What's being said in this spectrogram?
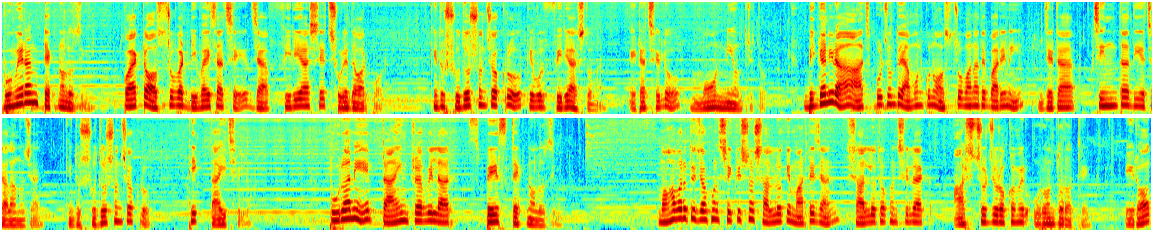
বুমেরাং টেকনোলজি, কয়েকটা অস্ত্র বা ডিভাইস আছে যা ফিরে আসে ছুড়ে দেওয়ার পর। কিন্তু সুদর্শন চক্র কেবল ফিরে আসতো না, এটা ছিল মন নিয়ন্ত্রিত। বিজ্ঞানীরা আজ পর্যন্ত এমন কোনো অস্ত্র বানাতে পারেনি যেটা চিন্তা দিয়ে চালানো যায়। কিন্তু সুদর্শন চক্র ঠিক তাই ছিল। পুরাণে টাইম ট্রাভেল আর স্পেস টেকনোলজি মহাভারতে যখন শ্রীকৃষ্ণ শাল্যকে মারতে যান শাল্য তখন ছিল এক আশ্চর্য রকমের উড়ন্ত রথে। এই রথ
